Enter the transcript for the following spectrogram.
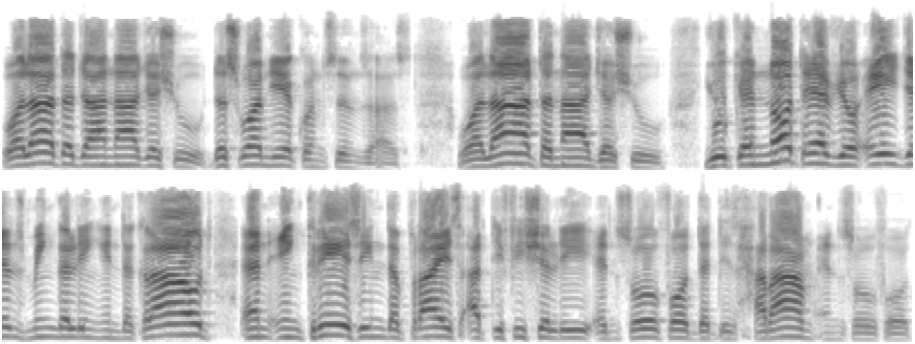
wala tanajashu." This one here concerns us. Wala tanajashu. You cannot have your agents mingling in the crowd and increasing the price artificially and so forth. That is haram and so forth.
